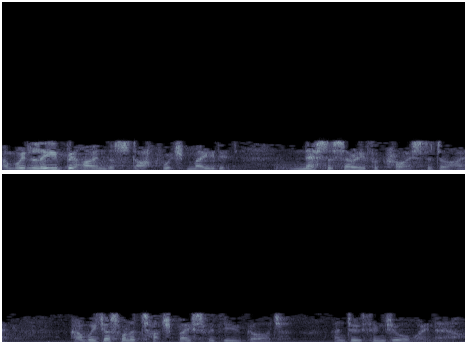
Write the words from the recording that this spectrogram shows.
And we leave behind the stuff which made it necessary for Christ to die. And we just want to touch base with you, God, and do things your way now.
